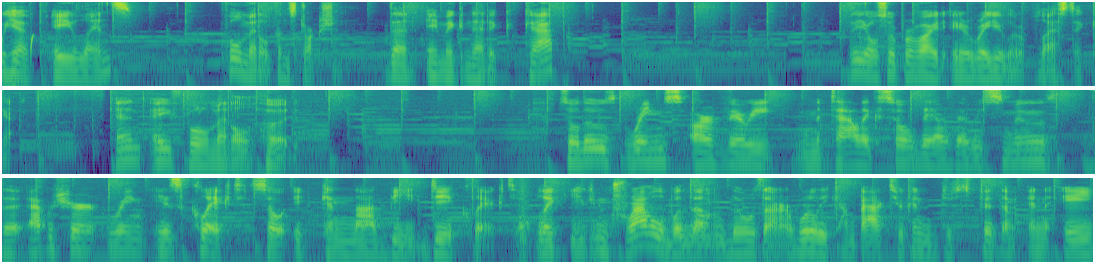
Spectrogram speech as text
We have a lens, full metal construction, then a magnetic cap. They also provide a regular plastic cap and a full metal hood. So those rings are very metallic, so they are very smooth. The aperture ring is clicked, so it cannot be declicked. Like you can travel with them, those are really compact, you can just fit them in a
